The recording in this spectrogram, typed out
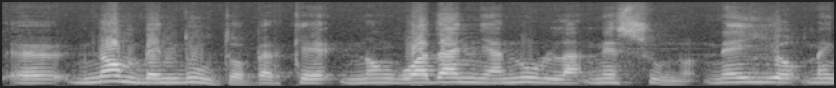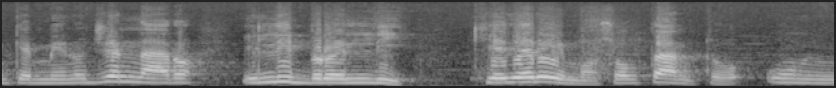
eh, non venduto perché non guadagna nulla nessuno, né io, men che meno Gennaro, il libro è lì chiederemo soltanto un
